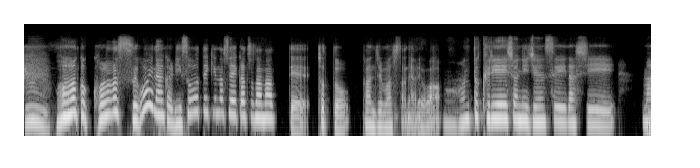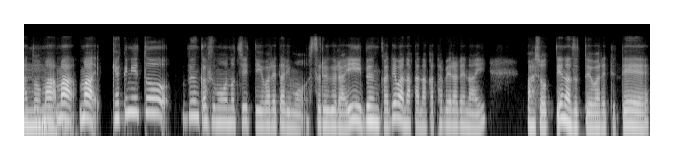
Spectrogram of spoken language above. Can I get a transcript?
うん。あなんかこれはすごいなんか理想的な生活だなってちょっと感じましたね、あれは。もう本当クリエーションに純粋だし、まあ、あとまあうん。まあまあ逆に言うと文化不毛の地って言われたりもするぐらい文化ではなかなか食べられない場所っていうのはずっと言われてて、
